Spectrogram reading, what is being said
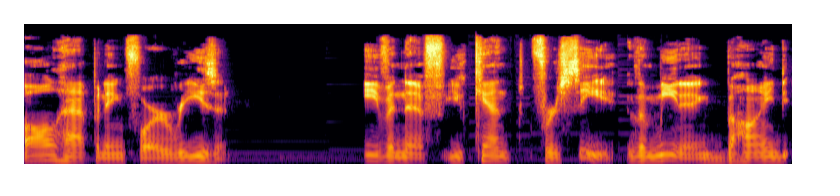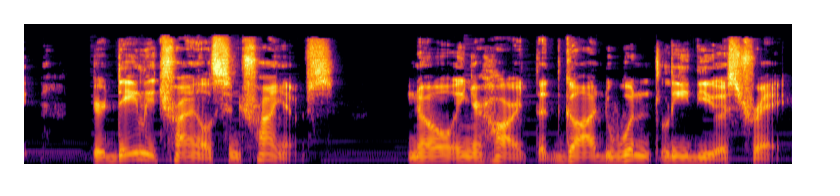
all happening for a reason. Even if you can't foresee the meaning behind your daily trials and triumphs, know in your heart that God wouldn't lead you astray.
